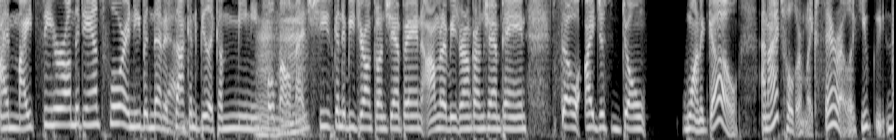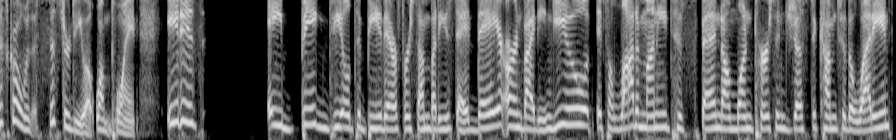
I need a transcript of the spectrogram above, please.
I might see her on the dance floor. And even then, it's not going to be like a meaningful mm-hmm. moment. She's going to be drunk on champagne. I'm going to be drunk on champagne. So I just don't want to go. And I told her, I'm like, Sarah, like you, this girl was a sister to you at one point. It is a big deal to be there for somebody's day. They are inviting you. It's a lot of money to spend on one person just to come to the wedding.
